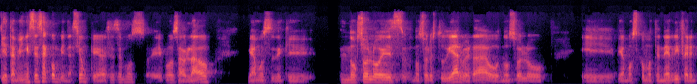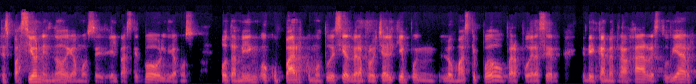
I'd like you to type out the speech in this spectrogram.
que, también es esa combinación que a veces hemos, hemos hablado, digamos, de que no solo es, no solo estudiar, ¿verdad? O no solo, eh, digamos, como tener diferentes pasiones, ¿no? Digamos, el, el básquetbol, digamos, o también ocupar, como tú decías, ver, aprovechar el tiempo en lo más que puedo para poder hacer, dedicarme a trabajar, a estudiar,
